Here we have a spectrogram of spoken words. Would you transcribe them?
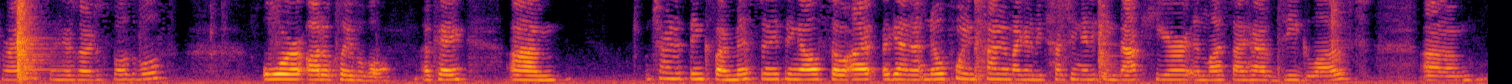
right? So here's our disposables or autoclavable, okay? Um, I'm trying to think if I missed anything else. So I, again, at no point in time am I going to be touching anything back here unless I have degloved. Um,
